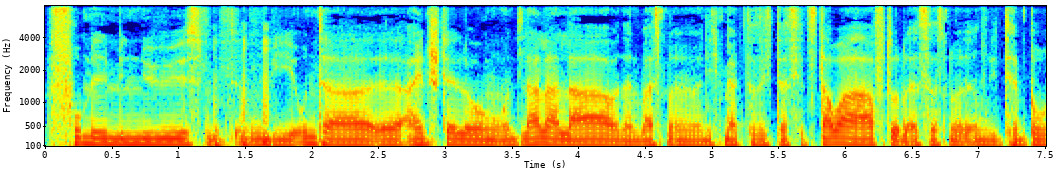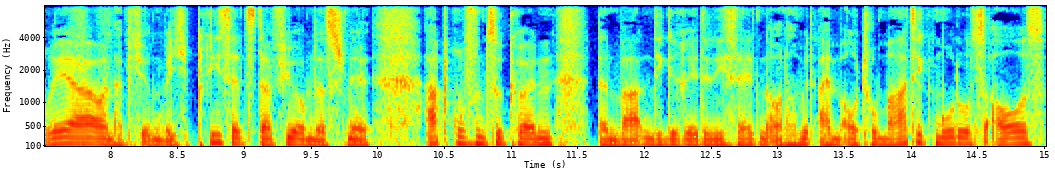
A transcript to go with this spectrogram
Fummelmenüs mit irgendwie Untereinstellungen und lalala und dann weiß man, wenn man nicht merkt, dass ich das jetzt dauerhaft oder ist das nur irgendwie temporär und habe ich irgendwelche Presets dafür, um das schnell abrufen zu können. Dann warten die Geräte nicht selten auch noch mit einem Automatikmodus aus,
